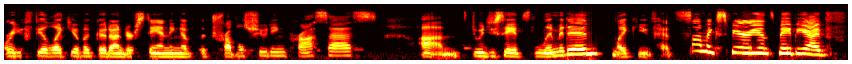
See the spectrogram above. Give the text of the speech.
or you feel like you have a good understanding of the troubleshooting process? Um, would you say it's limited? Like you've had some experience, maybe I've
